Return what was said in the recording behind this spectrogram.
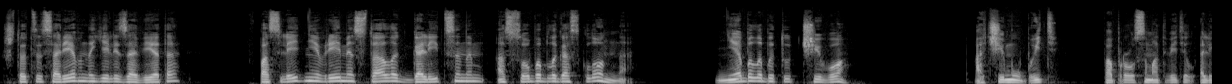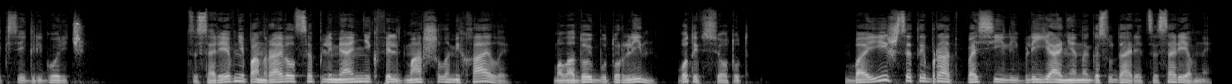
что цесаревна Елизавета в последнее время стала к Голицыным особо благосклонна. Не было бы тут чего». «А чему быть?» — вопросом ответил Алексей Григорьевич. Цесаревне понравился племянник фельдмаршала Михайлы, молодой Бутурлин, вот и все тут. Боишься ты, брат Василий, влияния на государя цесаревны?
